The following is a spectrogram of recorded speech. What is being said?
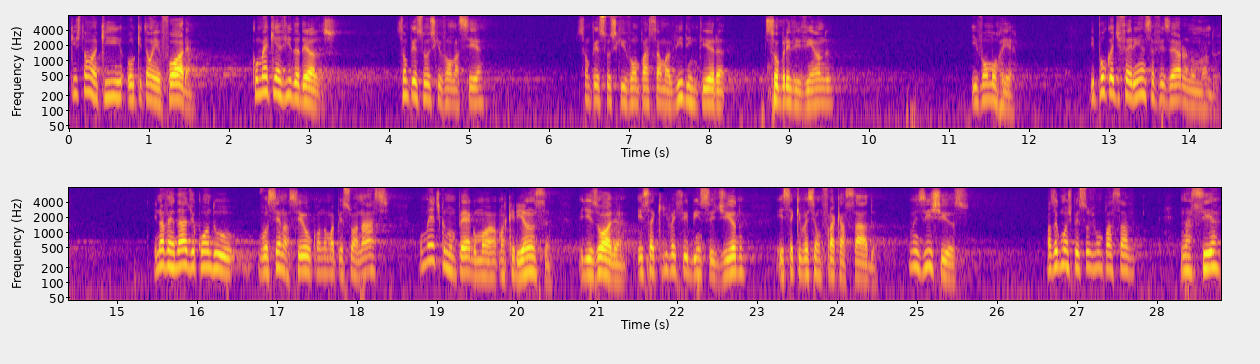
que estão aqui ou que estão aí fora, como é que é a vida delas? São pessoas que vão nascer, são pessoas que vão passar uma vida inteira sobrevivendo e vão morrer. E pouca diferença fizeram no mundo. E na verdade, quando você nasceu, quando uma pessoa nasce, o médico não pega uma, uma criança e diz: Olha, esse aqui vai ser bem sucedido, esse aqui vai ser um fracassado. Não existe isso. Mas algumas pessoas vão passar, nascer,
